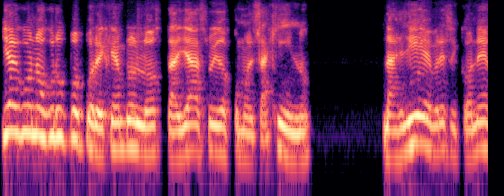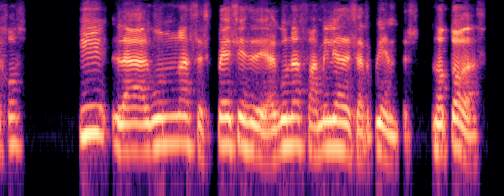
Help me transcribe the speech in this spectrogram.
Y algunos grupos, por ejemplo, los tallázoidos como el sajino, las liebres y conejos, y algunas especies de algunas familias de serpientes, no todas.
